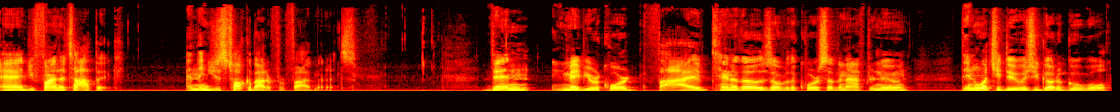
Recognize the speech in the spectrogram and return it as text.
and you find a topic, and then you just talk about it for five minutes. Then maybe you record five, ten of those over the course of an afternoon. Then what you do is you go to Google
